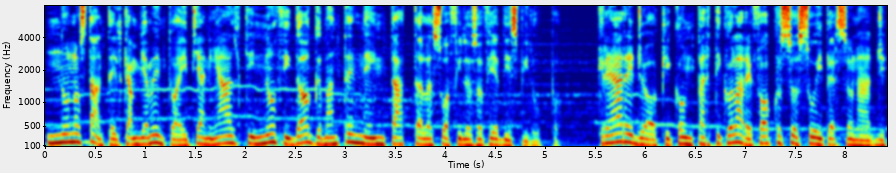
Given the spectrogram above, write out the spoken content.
Nonostante il cambiamento ai piani alti, Naughty Dog mantenne intatta la sua filosofia di sviluppo. Creare giochi con particolare focus sui personaggi,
